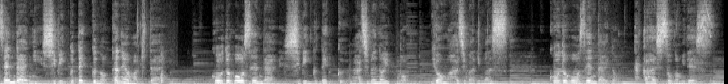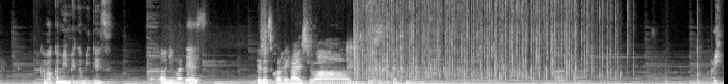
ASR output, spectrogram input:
仙台にシビックテックの種をまきたい。コード4仙台シビックテックはじめの一歩。今日も始まります。コード4仙台の高橋そのみです。川上めぐみです。高里真です。よろしくお願いします。お願いいたします。はい、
